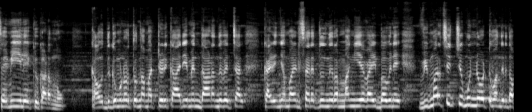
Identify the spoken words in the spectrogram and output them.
സെമിയിലേക്ക് കടന്നു. കൗതുകമുണർത്തുന്ന മറ്റൊരു കാര്യം എന്താണെന്ന് വെച്ചാൽ കഴിഞ്ഞ മത്സരത്തിൽ നിറം മങ്ങിയ വൈഭവിനെ വിമർശിച്ചു മുന്നോട്ട് വന്നിരുന്ന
